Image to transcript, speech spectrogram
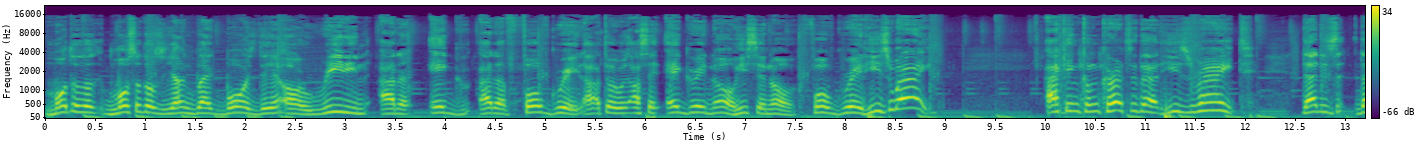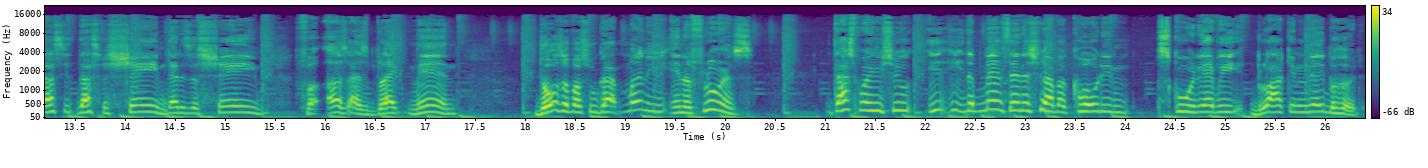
most of those most of those young black boys they are reading out of eighth, out of fourth grade. I thought I said eighth grade. No, he said no, fourth grade. He's right. I can concur to that. He's right. That is that's that's a shame. That is a shame for us as black men. Those of us who got money and influence. That's where you should. The men said they should have a coding school in every block in the neighborhood.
